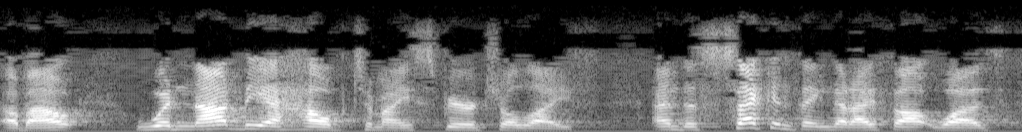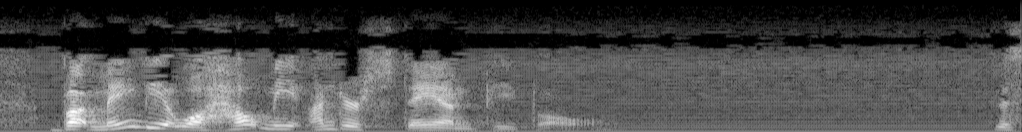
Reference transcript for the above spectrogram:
about would not be a help to my spiritual life. And the second thing that I thought was, but maybe it will help me understand people. This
